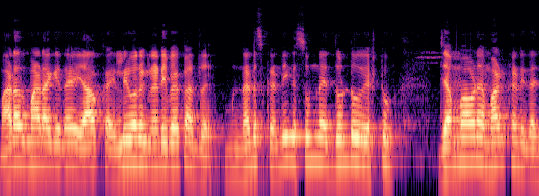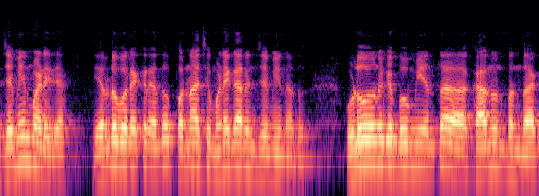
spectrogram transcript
ಮಾಡೋದು ಮಾಡಾಗಿದೆ, ಯಾವ ಕ ಇಲ್ಲಿವರೆಗೆ ನಡಿಬೇಕು ಅದು? ನಡೆಸ್ಕೊಂಡು ಈಗ ಸುಮ್ಮನೆ ದುಡ್ಡು ಎಷ್ಟು ಜಮಾವಣೆ ಮಾಡ್ಕೊಂಡಿದ್ದೆ ಜಮೀನು ಮಾಡಿದ್ಯಾ? ಎರಡೂವರೆ ಎಕರೆ ಅದು ಪೊನ್ನಾಚಿ ಮಣೆಗಾರನ ಜಮೀನು ಅದು. ಉಳುವವನಿಗೆ ಭೂಮಿ ಅಂತ ಕಾನೂನು ಬಂದಾಗ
